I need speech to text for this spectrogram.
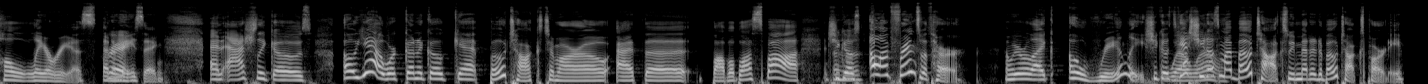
hilarious and Great. amazing. And Ashley goes, "Oh yeah, we're gonna go get Botox tomorrow at the blah blah blah spa." And she goes, "Oh, I'm friends with her." And we were like, "Oh really?" She goes, Well, "Yeah, she does my Botox. We met at a Botox party.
